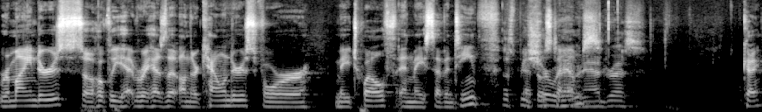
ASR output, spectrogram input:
reminders. So hopefully everybody has that on their calendars for May 12th and May 17th. Let's be at sure those we have an times. address. Okay.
